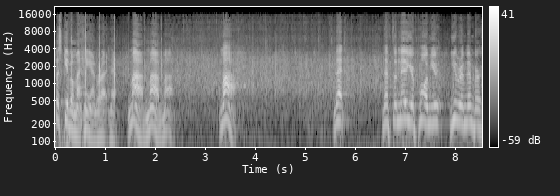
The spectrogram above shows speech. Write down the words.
Let's give them a hand right now. My, my, my, my. That, that familiar poem, you, you remember,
